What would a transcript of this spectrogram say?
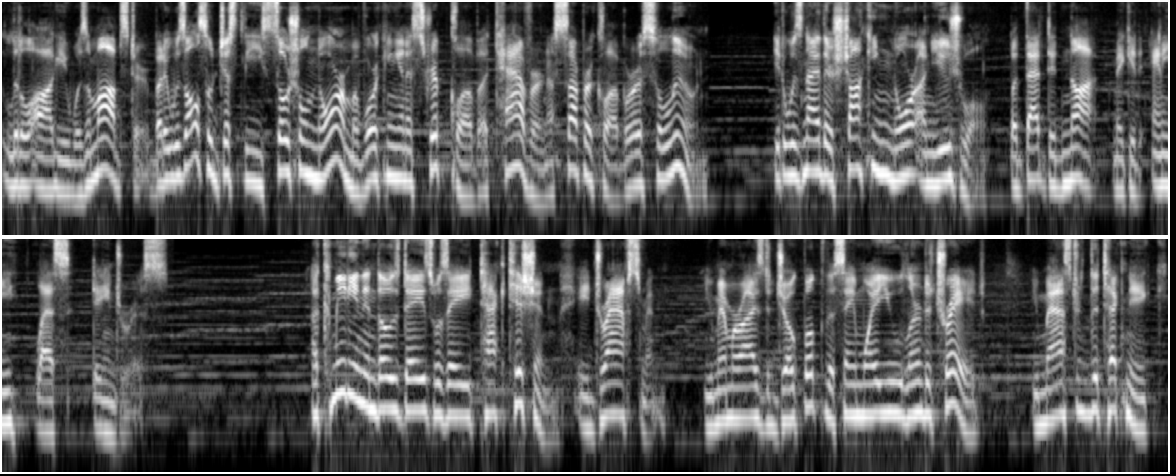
Little Augie was a mobster, but it was also just the social norm of working in a strip club, a tavern, a supper club, or a saloon. It was neither shocking nor unusual. but that did not make it any less dangerous. A comedian in those days was a tactician, a draftsman. You memorized a joke book the same way you learned a trade. You mastered the technique,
